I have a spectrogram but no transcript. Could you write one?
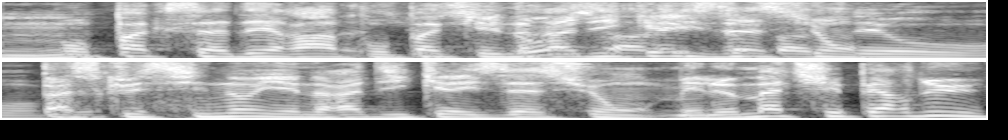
Mhm. pour pas que ça dérape, pour pas qu'il y ait une radicalisation. au- Parce que sinon, il y a une radicalisation. Mais le match est perdu.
